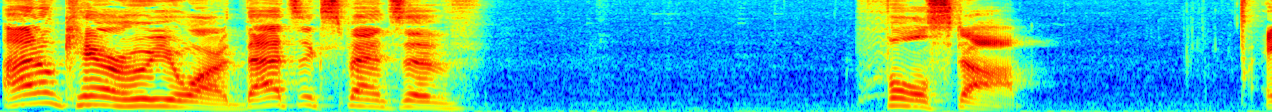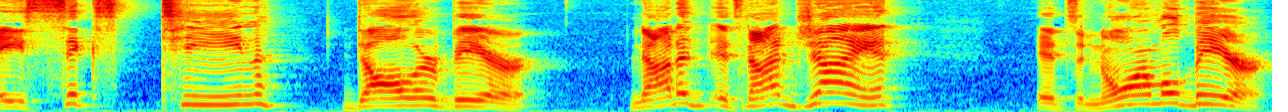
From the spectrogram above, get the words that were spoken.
I don't care who you are. That's expensive. Full stop. A $16 beer. Not a it's not giant. It's a normal beer.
